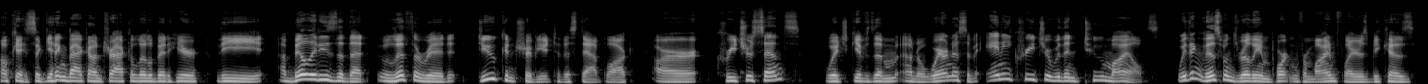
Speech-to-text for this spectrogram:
Okay, so getting back on track a little bit here, the abilities that that Ulitharid do contribute to the stat block are creature sense, which gives them an awareness of any creature within two miles. We think this one's really important for mind flayers because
